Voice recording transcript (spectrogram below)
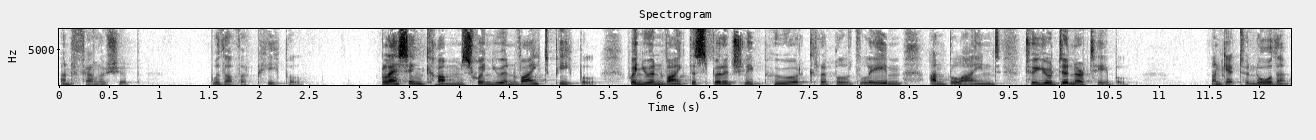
and fellowship with other people. Blessing comes when you invite people, when you invite the spiritually poor, crippled, lame, and blind to your dinner table and get to know them.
